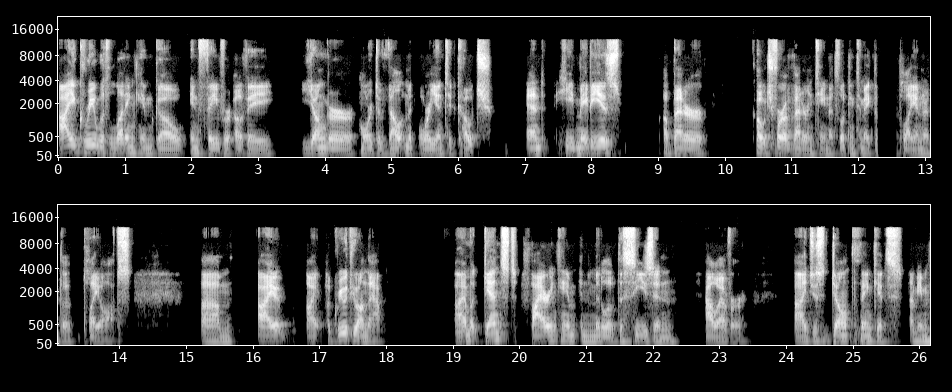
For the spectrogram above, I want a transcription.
I agree with letting him go in favor of a younger, more development oriented coach. And he maybe is a better coach for a veteran team that's looking to make the play in or the playoffs. Um, I I agree with you on that. I'm against firing him in the middle of the season. However, I just don't think it's. I mean,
